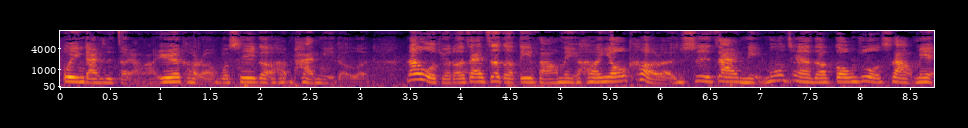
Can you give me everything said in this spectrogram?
不应该是这样啊，因为可能我是一个很叛逆的人。那我觉得在这个地方，你很有可能是在你目前的工作上面，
